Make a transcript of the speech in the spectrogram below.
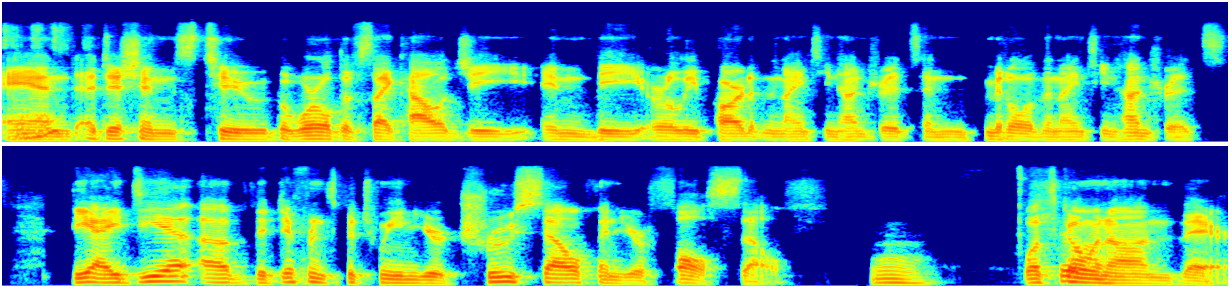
and mm-hmm. additions to the world of psychology in the early part of the 1900s and middle of the 1900s. The idea of the difference between your true self and your false self. Mm, What's sure. going on there?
